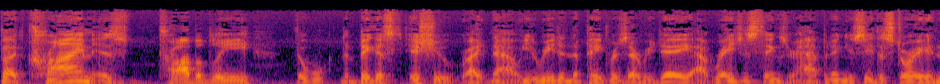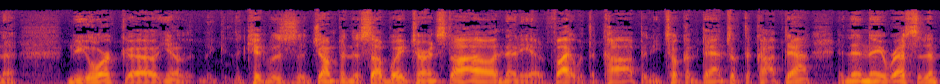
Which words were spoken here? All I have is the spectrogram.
but crime is probably the the biggest issue right now. You read in the papers every day, outrageous things are happening. You see the story in the New York, uh, you know, the, the, kid was jumping the subway turnstile, and then he had a fight with the cop, and he took him down, took the cop down, and then they arrested him,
